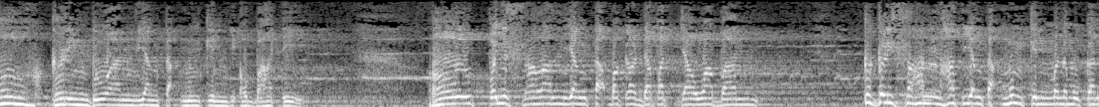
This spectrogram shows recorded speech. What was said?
Oh, kerinduan yang tak mungkin diobati. Oh, penyesalan yang tak bakal dapat jawaban. Kegelisahan hati yang tak mungkin menemukan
